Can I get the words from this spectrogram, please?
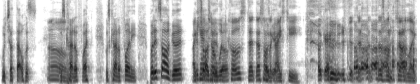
which I thought was Oh, was kind of fun. Was kind of funny, but it's all good. I It's can't all tell good, what though. coast. That that sounds Okay. like iced tea. Okay, That- that- that's what it sounded like.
